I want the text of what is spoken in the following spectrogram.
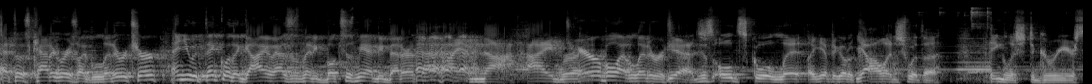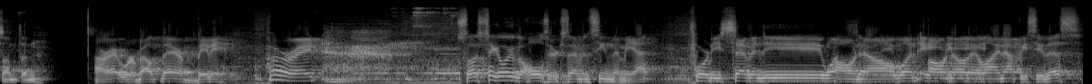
at those categories like literature. And you would think with a guy who has as many books as me, I'd be better at that. I am not. I'm right. terrible at literature. Yeah, just old school lit. Like you have to go to yep. college with a English degree or something. All right, we're about there, baby. All right. So let's take a look at the holes here because I haven't seen them yet. 40, 70, 170, oh, no. 180. Oh no, they line up. You see this?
